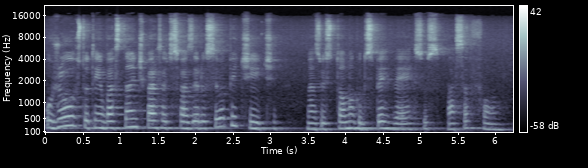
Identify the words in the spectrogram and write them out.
O justo tem bastante para satisfazer o seu apetite, mas o estômago dos perversos passa fome.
